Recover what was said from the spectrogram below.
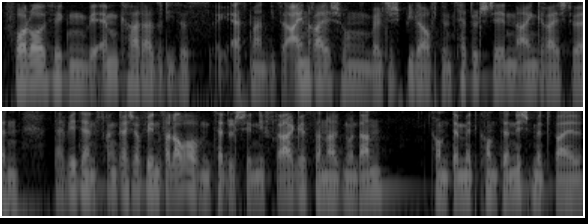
vorläufigen WM-Kader, also dieses erstmal diese Einreichung, welche Spieler auf dem Zettel stehen, eingereicht werden, da wird ja in Frankreich auf jeden Fall auch auf dem Zettel stehen. Die Frage ist dann halt nur dann, kommt der mit, kommt der nicht mit, weil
